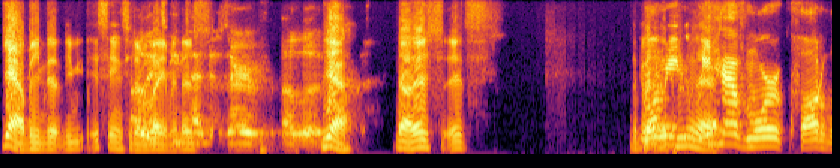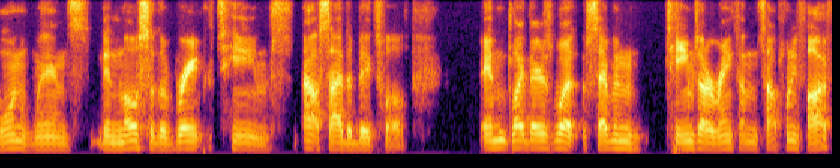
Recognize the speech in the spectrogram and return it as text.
Yeah, I mean the, the- it's the other NCAA, man. There's that deserve a look. yeah. No, there's it's the, well, I mean, we that- have more quad one wins than most of the ranked teams outside the Big Twelve, and like there's what seven teams that are ranked on the top twenty five.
